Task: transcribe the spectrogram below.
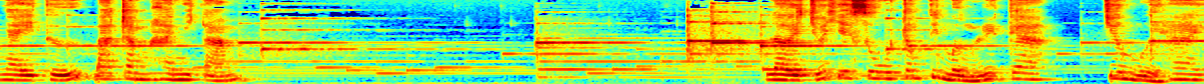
Ngày thứ 328 Lời Chúa Giêsu trong Tin mừng Luca, chương 12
